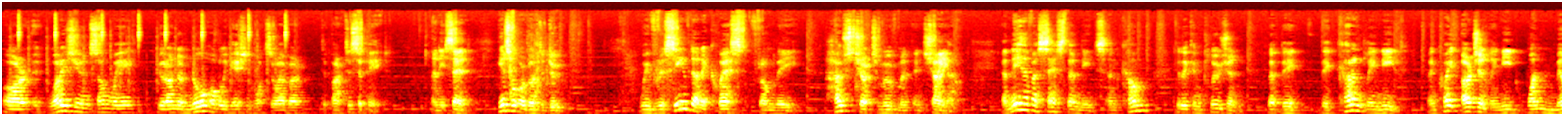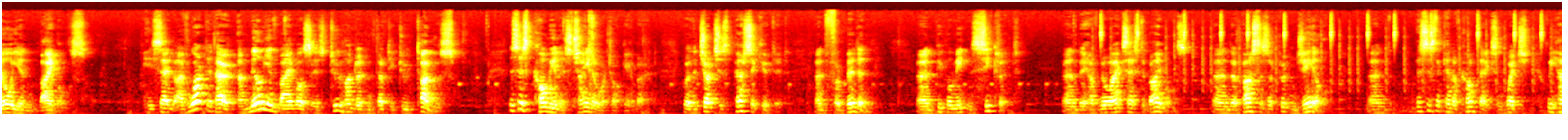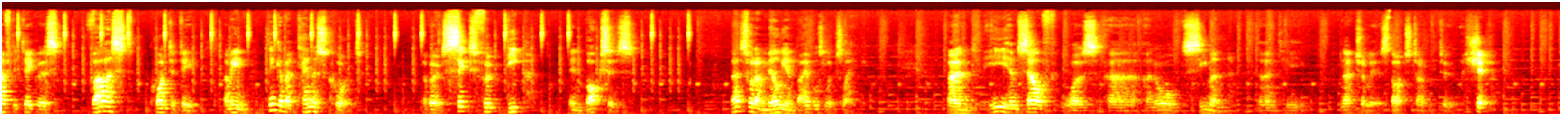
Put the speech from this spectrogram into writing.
or it worries you in some way, you're under no obligation whatsoever to participate. And he said, here's what we're going to do. We've received a request from the house church movement in China and they have assessed their needs and come to the conclusion that they, they currently need, and quite urgently need, one million Bibles. He said, I've worked it out. A million Bibles is 232 tons. This is communist China we're talking about, where the church is persecuted and forbidden, and people meet in secret, and they have no access to Bibles, and their pastors are put in jail, and this is the kind of context in which we have to take this vast quantity. I mean, think of a tennis court about six foot deep in boxes. That's what a million Bibles looks like. And he himself was uh, an old seaman, and he naturally his thoughts turned to a ship.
